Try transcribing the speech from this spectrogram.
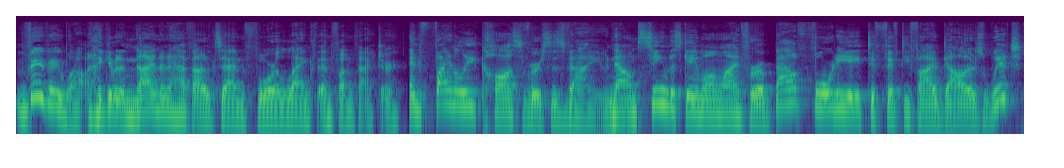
very, very well. And I give it a 9.5 out of 10 for length and fun factor. And finally, cost versus value. Now, I'm seeing this game online for about 48 to $55, which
